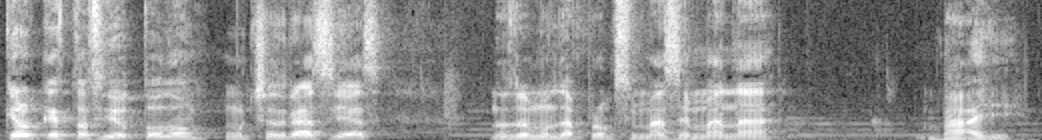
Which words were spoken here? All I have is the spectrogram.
Creo que esto ha sido todo. Muchas gracias. Nos vemos la próxima semana. Bye.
